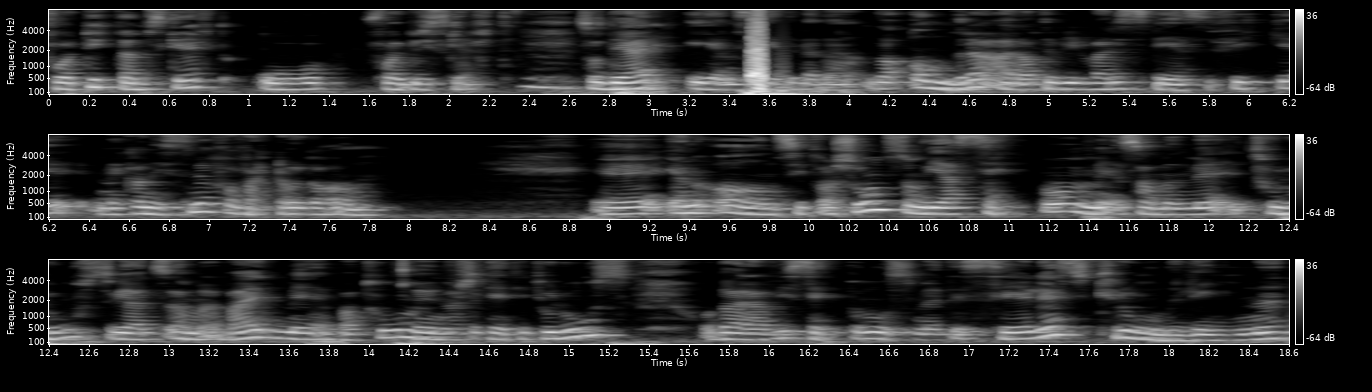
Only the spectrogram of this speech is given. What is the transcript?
for tykktarmskreft og for brystkreft. Så det er én side ved det. Det andre er at det vil være spesifikke mekanismer for hvert organ. Eh, En annen situasjon som vi har sett på med, sammen med Toulouse, vi har et samarbeid med Batou, med Universitetet i Toulouse, og der har vi sett på noe som heter CLS, kronelignende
